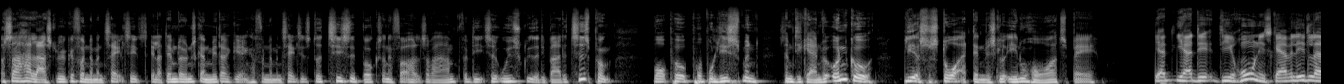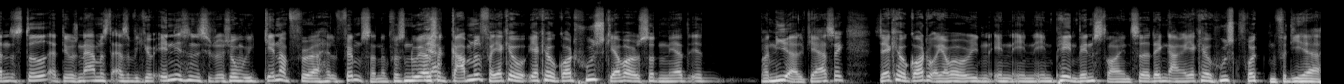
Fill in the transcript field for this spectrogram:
Og så har Lars Lykke fundamentalt set, eller dem, der ønsker en midterregering, har fundamentalt set stået tisset i bukserne for at holde sig varme, fordi så udskyder de bare det tidspunkt, hvorpå populismen, som de gerne vil undgå, bliver så stor, at den vil slå endnu hårdere tilbage. Ja, ja det, det ironiske er vel et eller andet sted, at det er jo nærmest, altså vi kan jo ende i sådan en situation, hvor vi genopfører 90'erne, for sådan, nu er jeg. Ja. så gammel, for jeg kan, jo, jeg kan jo godt huske, jeg var jo sådan, jeg, jeg fra 79, ikke? Så jeg kan jo godt, og jeg var jo en, en, en, en pæn venstreorienteret dengang, og jeg kan jo huske frygten for de her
